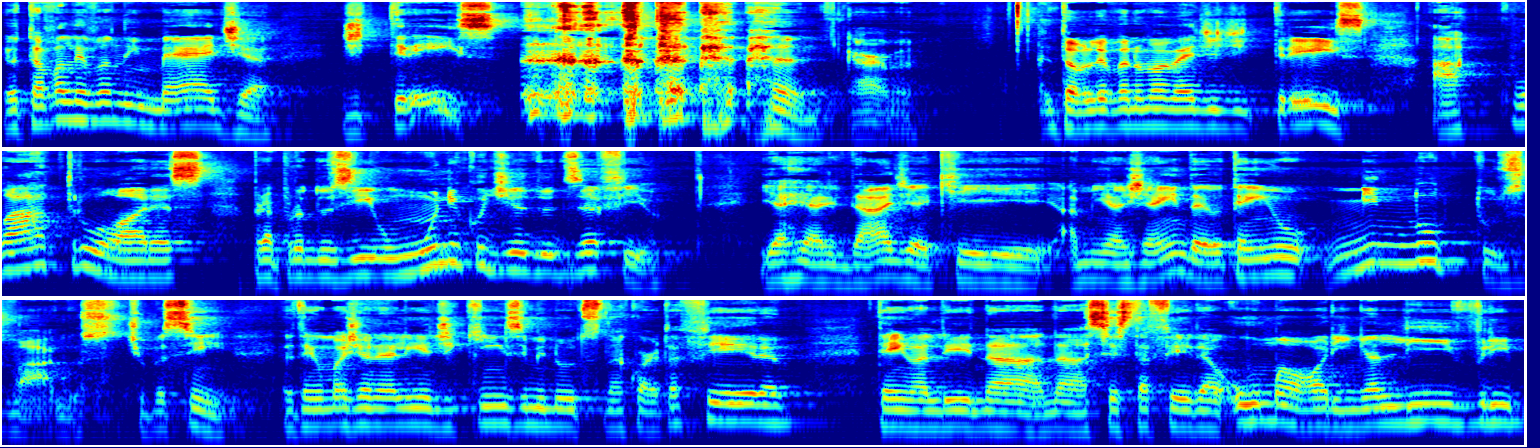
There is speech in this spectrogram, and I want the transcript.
Eu tava levando em média de 3. Karma. Tava levando uma média de 3 a 4 horas para produzir um único dia do desafio. E a realidade é que a minha agenda eu tenho minutos vagos. Tipo assim, eu tenho uma janelinha de 15 minutos na quarta-feira, tenho ali na, na sexta-feira uma horinha livre.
